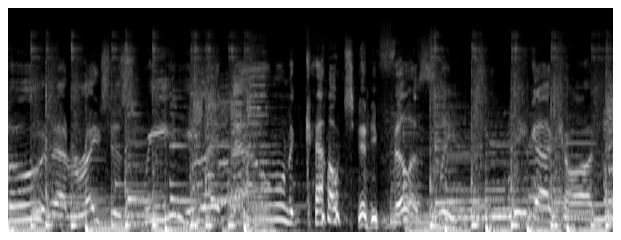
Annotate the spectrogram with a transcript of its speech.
food and that righteous weed, he lay down on the couch and he fell asleep. God.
